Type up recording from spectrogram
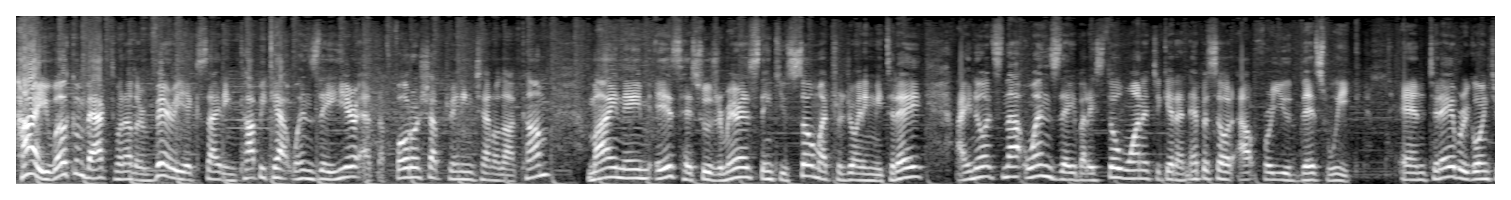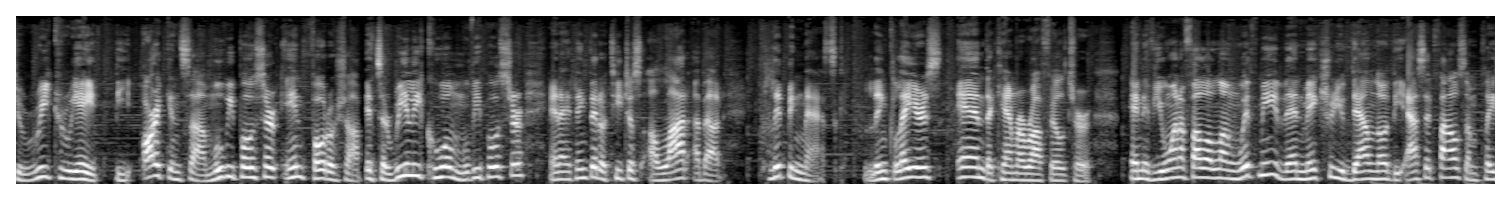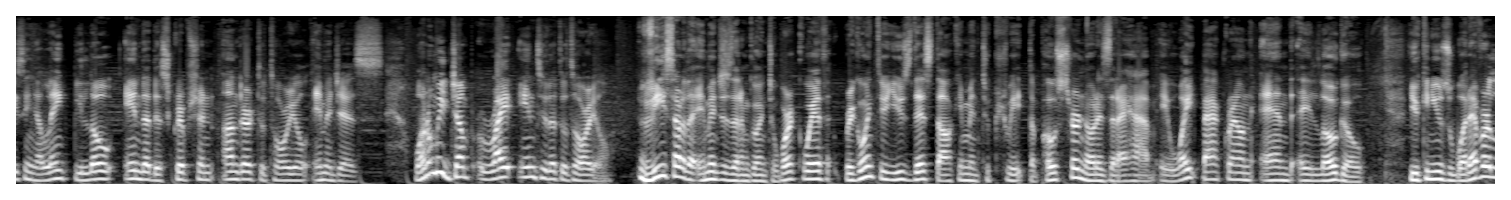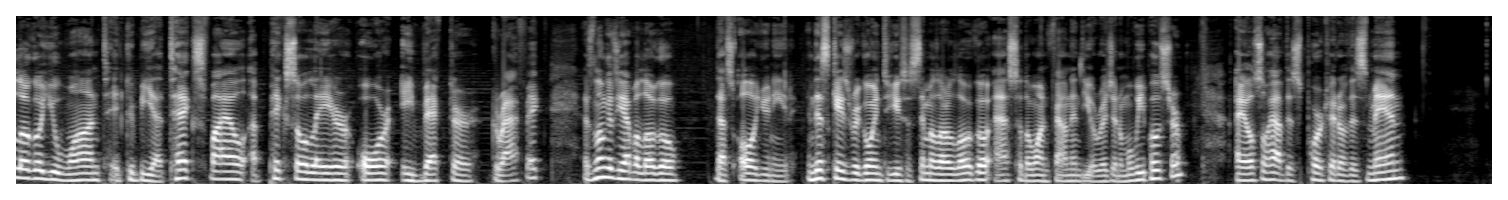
Hi, welcome back to another very exciting Copycat Wednesday here at the PhotoshopTrainingChannel.com. My name is Jesus Ramirez. Thank you so much for joining me today. I know it's not Wednesday, but I still wanted to get an episode out for you this week. And today we're going to recreate the Arkansas movie poster in Photoshop. It's a really cool movie poster, and I think that'll teach us a lot about clipping mask, link layers, and the camera raw filter. And if you want to follow along with me, then make sure you download the asset files. I'm placing a link below in the description under tutorial images. Why don't we jump right into the tutorial? These are the images that I'm going to work with. We're going to use this document to create the poster. Notice that I have a white background and a logo. You can use whatever logo you want. It could be a text file, a pixel layer, or a vector graphic. As long as you have a logo, that's all you need. In this case, we're going to use a similar logo as to the one found in the original movie poster. I also have this portrait of this man,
